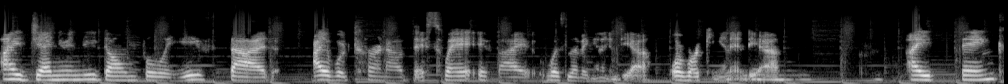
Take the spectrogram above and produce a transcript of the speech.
I genuinely don't believe that I would turn out this way if I was living in India or working in India. Mm-hmm. I think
